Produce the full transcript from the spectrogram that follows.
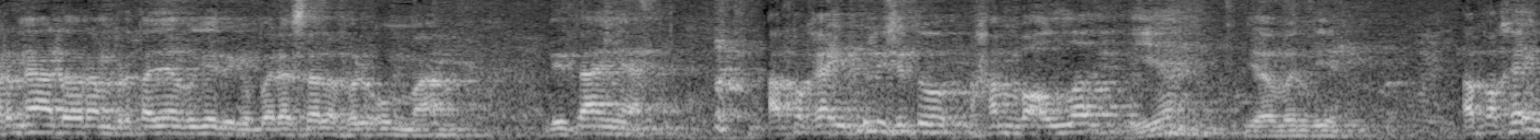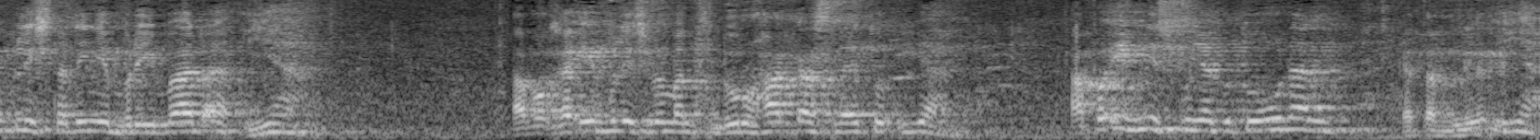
Pernah ada orang bertanya begitu kepada salaful ummah, ditanya, apakah iblis itu hamba Allah? Iya, jawaban dia. Apakah iblis tadinya beribadah? Iya. Apakah iblis memang durhaka setelah itu? Iya. Apa iblis punya keturunan? Kata beliau, iya.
